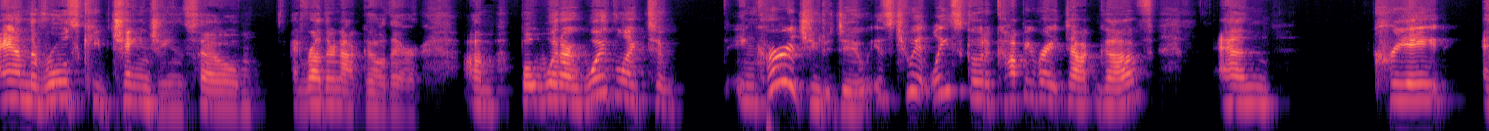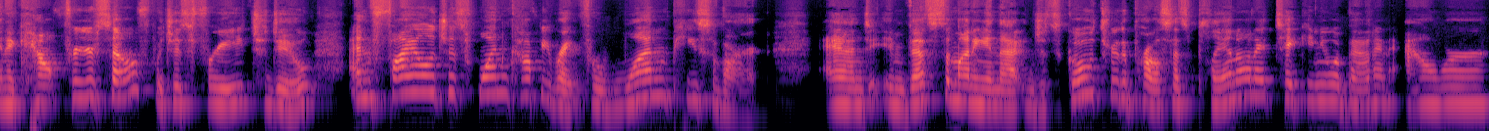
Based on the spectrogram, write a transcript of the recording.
And the rules keep changing. So I'd rather not go there. Um, but what I would like to encourage you to do is to at least go to copyright.gov and create an account for yourself, which is free to do, and file just one copyright for one piece of art and invest the money in that and just go through the process. Plan on it taking you about an hour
